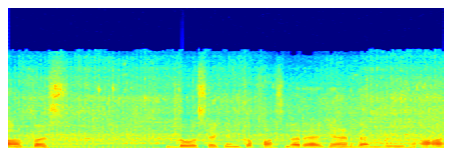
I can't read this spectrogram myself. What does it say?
अब बस दो सेकंड का फासला रह गया and then we are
